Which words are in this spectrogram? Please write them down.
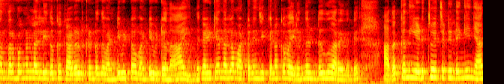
സന്ദർഭങ്ങളിലല്ലേ ഇതൊക്കെ കടമെടുക്കേണ്ടത് വണ്ടി വിട്ടോ വണ്ടി വിട്ടോ? എന്ന് ആ ഇന്ന് കഴിക്കാൻ നല്ല മട്ടനും ചിക്കനൊക്കെ വരുന്നുണ്ട് എന്ന് പറയുന്നുണ്ട്. അതൊക്കെ നീ എടുത്തു വെച്ചിട്ടില്ലെങ്കിൽ ഞാൻ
